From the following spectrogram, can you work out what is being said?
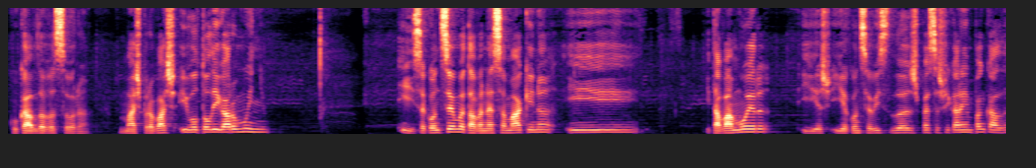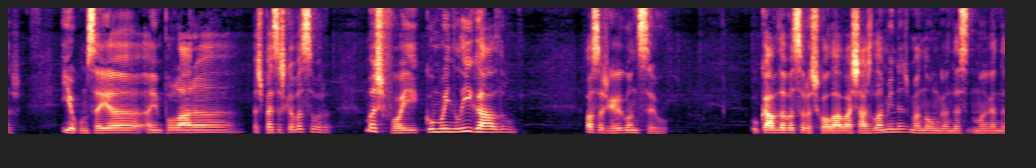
com o cabo da vassoura mais para baixo e voltou a ligar o moinho. E isso aconteceu, eu estava nessa máquina e estava a moer e, e, aconteceu isso das peças ficarem empancadas. E eu comecei a, a empurrar a, as peças com a vassoura. Mas foi como ligado. Ou seja, o que é que aconteceu? O cabo da vassoura chegou lá abaixo às lâminas, mandou um ganda, uma grande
